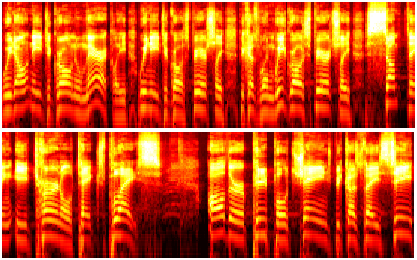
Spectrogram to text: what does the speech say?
We don't need to grow numerically, we need to grow spiritually because when we grow spiritually, something eternal takes place. Other people change because they see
